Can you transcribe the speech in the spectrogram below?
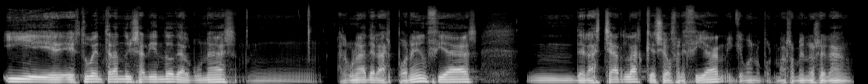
y eh, estuve entrando y saliendo de algunas, mm, algunas de las ponencias, mm, de las charlas que se ofrecían y que, bueno, pues más o menos eran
